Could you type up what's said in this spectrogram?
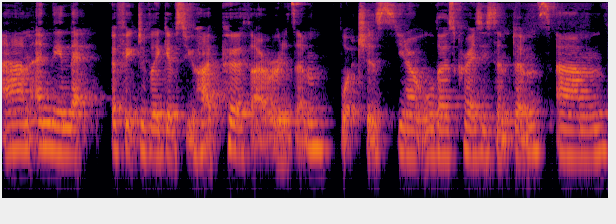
Um, and then that effectively gives you hyperthyroidism, which is, you know, all those crazy symptoms. Um,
